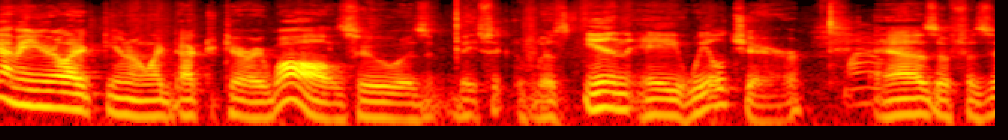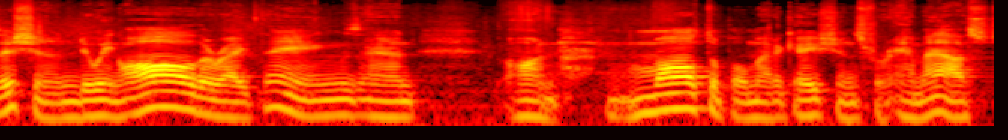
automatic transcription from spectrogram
Yeah, I mean, you're like you know, like Dr. Terry Wahls, who was basically was in a wheelchair wow. as a physician, doing all the right things and on multiple medications for MS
